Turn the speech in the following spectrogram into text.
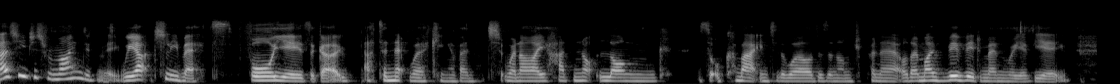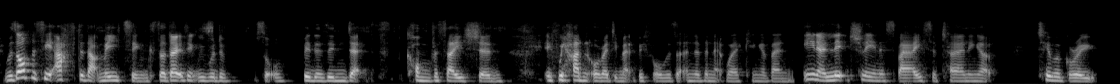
as you just reminded me, we actually met four years ago at a networking event when I had not long sort of come out into the world as an entrepreneur. Although my vivid memory of you was obviously after that meeting, because I don't think we would have sort of been as in depth conversation if we hadn't already met before, was at another networking event. You know, literally in a space of turning up to a group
